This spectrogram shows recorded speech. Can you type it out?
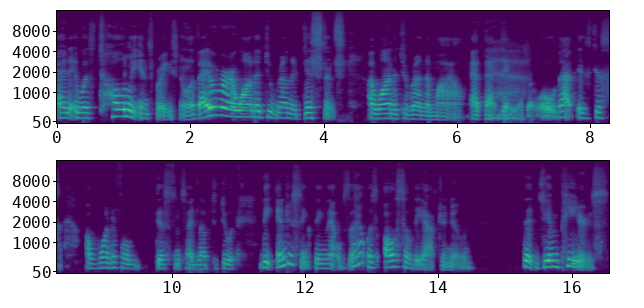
and it was totally inspirational. If I ever wanted to run a distance, I wanted to run the mile at that day. I thought, oh, that is just a wonderful distance. I'd love to do it. The interesting thing that was that was also the afternoon that Jim Peters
